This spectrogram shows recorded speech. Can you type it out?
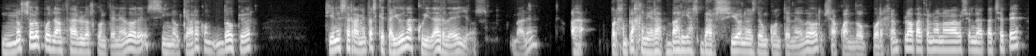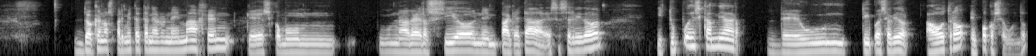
no solo puedes lanzar los contenedores, sino que ahora con Docker tienes herramientas que te ayudan a cuidar de ellos, ¿vale? por ejemplo, a generar varias versiones de un contenedor. O sea, cuando, por ejemplo, aparece una nueva versión de PHP, Docker nos permite tener una imagen que es como una versión empaquetada de ese servidor y tú puedes cambiar de un tipo de servidor a otro en pocos segundos.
